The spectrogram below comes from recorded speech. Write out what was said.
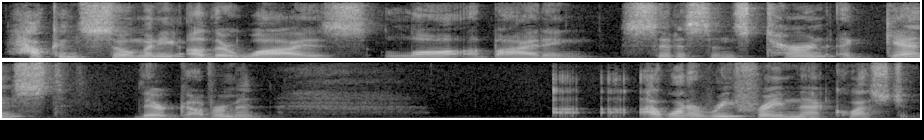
how can so many otherwise law abiding citizens turn against their government? I, I want to reframe that question.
